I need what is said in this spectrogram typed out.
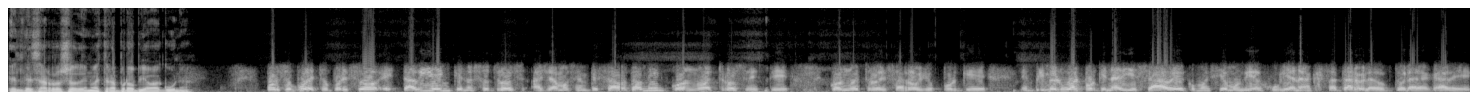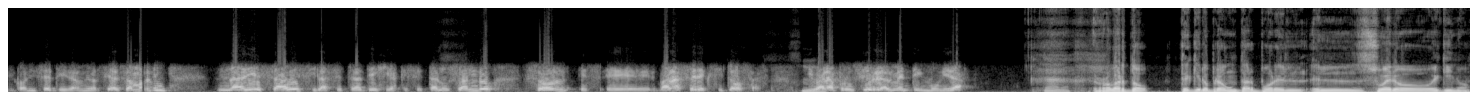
el desarrollo de nuestra propia vacuna. Por supuesto, por eso está bien que nosotros hayamos empezado también con nuestros este con nuestro desarrollo, porque en primer lugar porque nadie sabe, como decía muy bien Juliana Casataro, la doctora de acá del CONICET y de la Universidad de San Martín, nadie sabe si las estrategias que se están usando son eh, van a ser exitosas y mm. van a producir realmente inmunidad. Roberto, te quiero preguntar por el, el suero equino.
